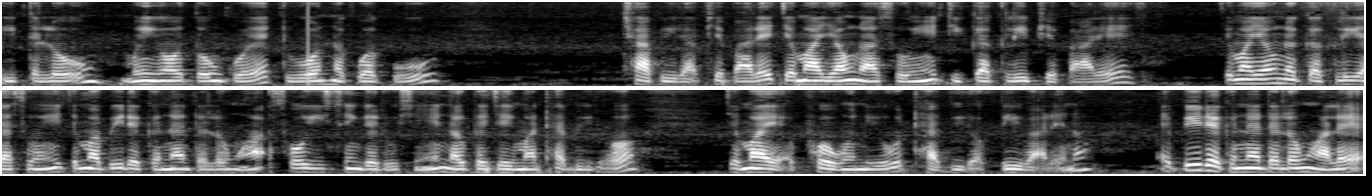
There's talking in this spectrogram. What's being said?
တိတလုံးမိန်ရော၃ခွဲဒူရော၂ခွဲကိုချပေးတာဖြစ်ပါတယ်ကျမရောင်းတာဆိုရင်ဒီကတ်ကလေးဖြစ်ပါတယ် ကျမရောင်းတဲ့ကက်ကလေးရဆိုရင်ကျမပေးတဲ့ကနက်တစ်လုံးကအစိုးရဆင်းခဲ့လို့ရှိရင်နောက်တစ်ချိန်မှာထပ်ပြီးတော့ကျမရဲ့အဖွဲ့ဝင်တွေကိုထပ်ပြီးတော့ပေးပါတယ်နော်အဲပေးတဲ့ကနက်တစ်လုံးကလည်း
